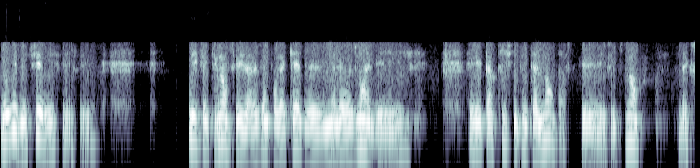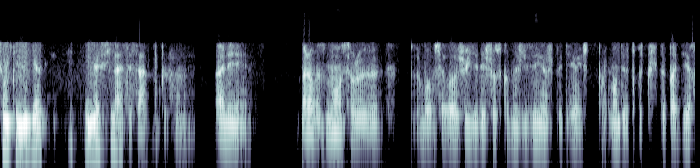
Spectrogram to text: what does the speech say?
Oui, bien sûr, oui. Oui, effectivement, c'est la raison pour laquelle, euh, malheureusement, elle est, elle est partie si brutalement, parce que, effectivement, l'action est immédiate, est massive. Ben, c'est ça. Elle est, malheureusement, sur le, bon, ça va, il y a des choses, comme je disais, hein, je peux dire, et je pourrais demander des trucs que je ne peux pas dire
